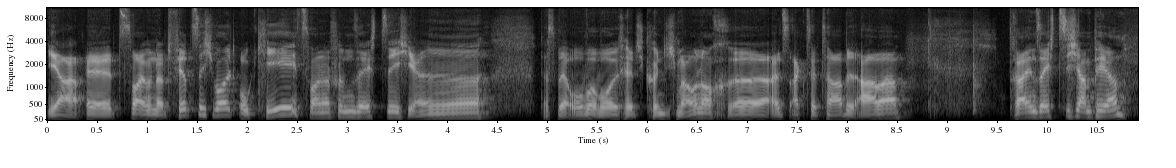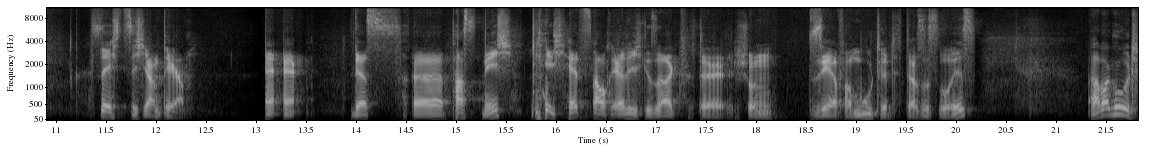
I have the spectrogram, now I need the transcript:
Ja, äh, 240 Volt, okay, 265, ja, das wäre Overvoltage, könnte ich mir auch noch äh, als akzeptabel, aber 63 Ampere, 60 Ampere. Äh, äh, das äh, passt nicht. Ich hätte es auch ehrlich gesagt äh, schon sehr vermutet, dass es so ist. Aber gut,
